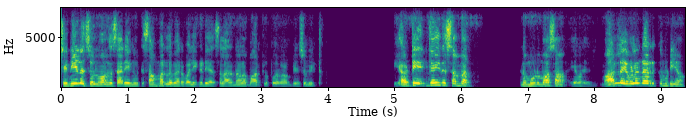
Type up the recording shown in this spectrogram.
சென்னையில சொல்லுவாங்க சார் எங்களுக்கு சம்மர்ல வேற வழி கிடையாது சார். அதனால மார்க்ல போயிடலாம் அப்படின்னு சொல்லிட்டு. You to enjoy the summer இன்னும் மூணு மாசம். மால்ல எவ்வளவு நேரம் இருக்க முடியும்?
